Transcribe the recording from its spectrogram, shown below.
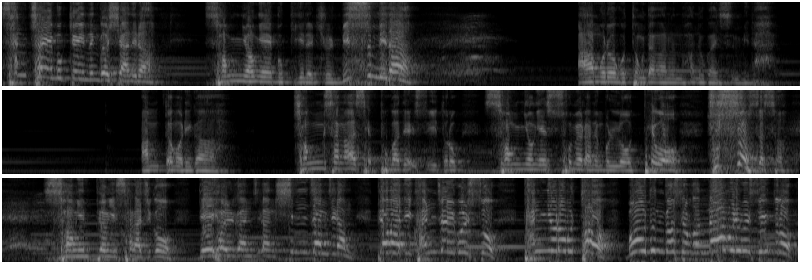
상처에 묶여 있는 것이 아니라 성령에 묶이게 될 줄 믿습니다. 암으로 고통당하는 환우가 있습니다. 암덩어리가 정상화 세포가 될 수 있도록 성령의 소멸하는 물로 태워 주시옵소서. 성인병이 사라지고 뇌혈관 질환, 심장 질환, 뼈마디 관절 골수, 당뇨로부터 모든 것으로부터 나무리 볼수 있도록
